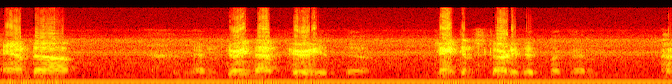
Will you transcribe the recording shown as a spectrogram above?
And uh, and during that period, uh, Jenkins started it, but then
